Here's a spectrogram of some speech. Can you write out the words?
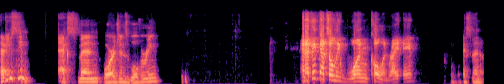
Have you seen X-Men Origins Wolverine? And I think that's only one colon, right, Abe? X-Men.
